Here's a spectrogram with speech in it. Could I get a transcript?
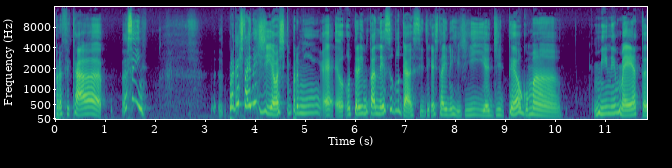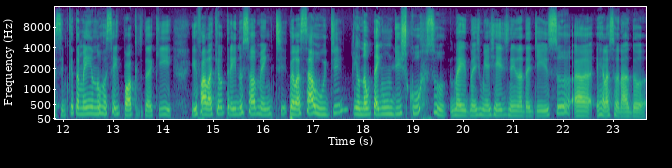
para ficar assim. Pra gastar energia, eu acho que pra mim é, o treino tá nesse lugar, assim, de gastar energia, de ter alguma mini meta, assim, porque também eu não vou ser hipócrita aqui e falar que eu treino somente pela saúde. Eu não tenho um discurso nas minhas redes, nem nada disso uh, relacionado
